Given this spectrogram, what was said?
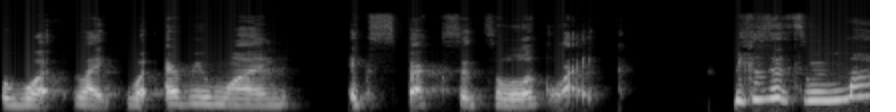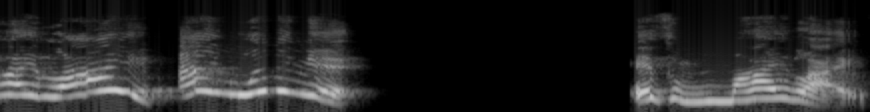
what like what everyone expects it to look like because it's my life. I'm living it. It's my life.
